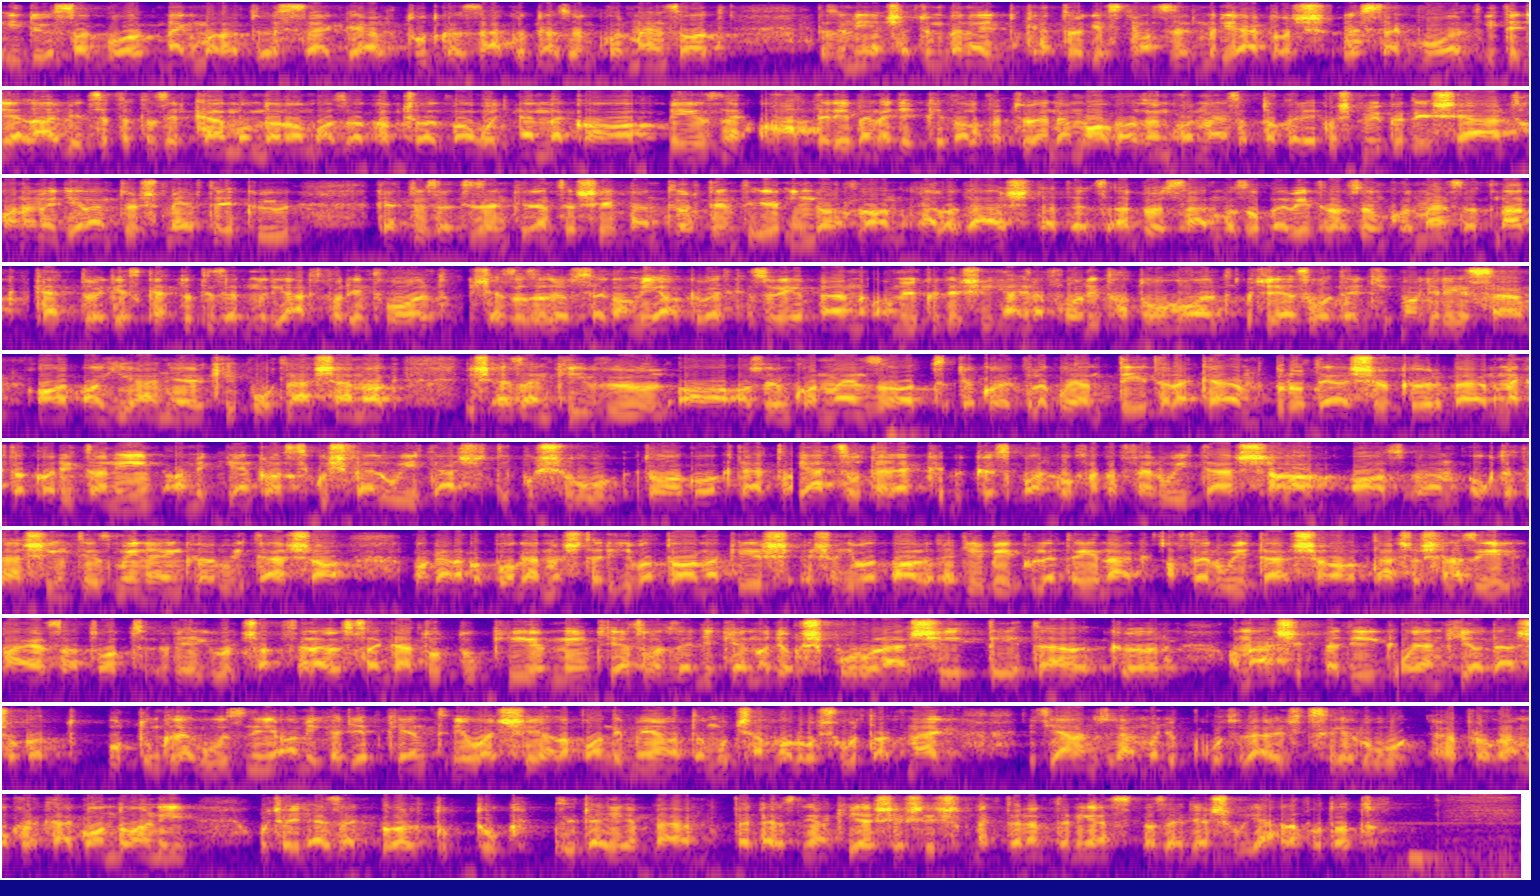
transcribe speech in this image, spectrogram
időszakból megmaradt összeggel tud gazdálkodni az önkormányzat. Ez a mi esetünkben egy 2,8 milliárdos összeg volt. Itt egy lábjegyzetet azért kell mondanom azzal kapcsolatban, hogy ennek a pénznek a hátterében egyébként alapvetően nem az önkormányzat takarékos működése állt, hanem egy jelentős mértékű 2019-es évben történt ingatlan eladás, tehát ez ebből származó bevétel az önkormányzatnak 2,2 milliárd forint volt, és ez az az összeg, ami a következő évben a működési hiányra fordítható volt. Úgyhogy ez volt egy nagy része a, a hiány kipótlásának, és ezen kívül az önkormányzat gyakorlatilag olyan tételeken tudott első körben megtakarítani, amik ilyen klasszikus felújítás típusú dolgok, tehát a játszóterek, közparkoknak a felújítása, az um, oktatási intézményeink felújítása, magának a polgármesteri hivatalnak és, és a hivatal egyéb épületeinek a felújítása, a társasházi pályázatot végül csak fele tudtuk kiírni. Ez volt az egyik ilyen nagyobb spórolási tételkör, a másik pedig olyan kiadásokat tudtunk lehúzni, amik egyébként jó eséllyel a pandémia alatt amúgy sem valósultak meg. Itt jellemzően mondjuk kulturális célú eh, programokra kell gondolni, úgyhogy ezekből tudtuk az idejében fedezni a kiesést és megteremteni ezt az egyensúlyi állapotot.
